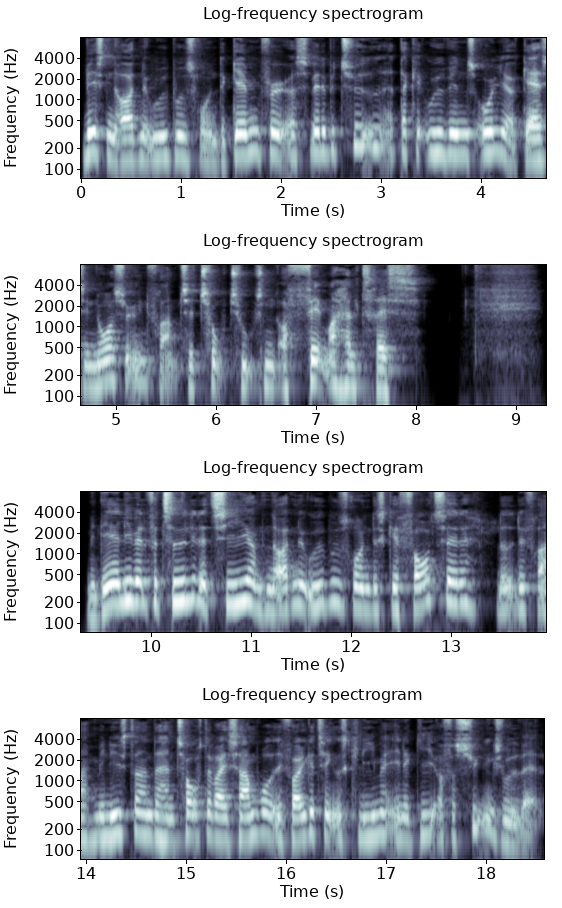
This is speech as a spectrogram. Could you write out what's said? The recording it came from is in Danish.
Hvis den 8. udbudsrunde gennemføres, vil det betyde, at der kan udvindes olie og gas i Nordsøen frem til 2055. Men det er alligevel for tidligt at sige, om den 8. udbudsrunde skal fortsætte, lød det fra ministeren, da han torsdag var i samråd i Folketingets Klima-, Energi- og Forsyningsudvalg.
